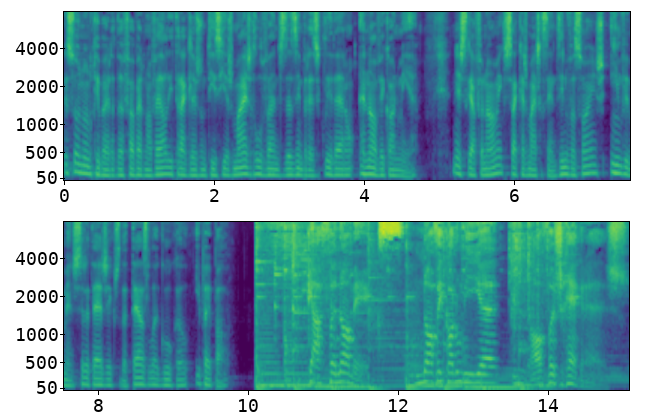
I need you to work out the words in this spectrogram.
Eu sou o Nuno Ribeiro da Faber Novel e trago-lhe as notícias mais relevantes das empresas que lideram a nova economia. Neste Gafanomics saca as mais recentes inovações e movimentos estratégicos da Tesla, Google e PayPal. Gafanomics. Nova economia, novas regras.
